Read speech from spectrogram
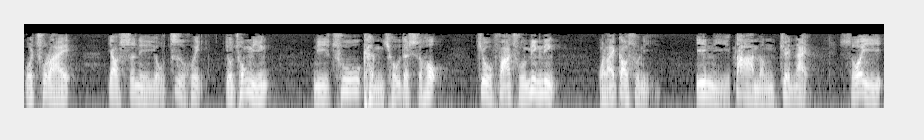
我出来要使你有智慧、有聪明。你出恳求的时候，就发出命令，我来告诉你，因你大蒙眷爱，所以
